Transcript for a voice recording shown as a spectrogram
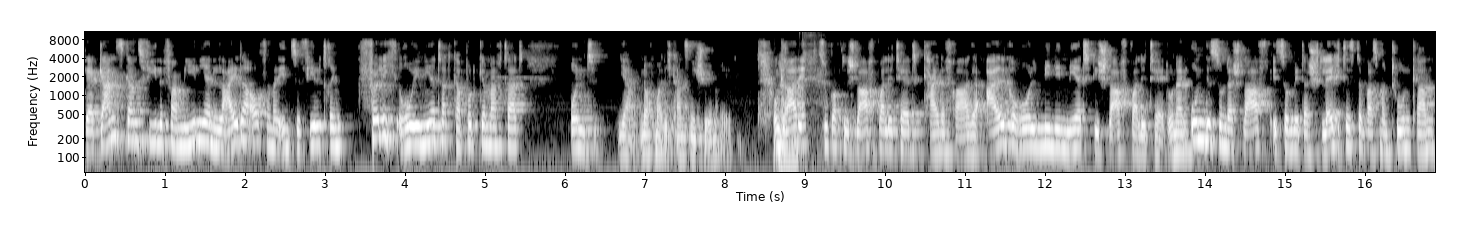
der ganz, ganz viele Familien leider auch, wenn man ihn zu viel trinkt, völlig ruiniert hat, kaputt gemacht hat. Und ja, nochmal, ich kann es nicht schön reden. Und gerade in Bezug auf die Schlafqualität, keine Frage, Alkohol minimiert die Schlafqualität. Und ein ungesunder Schlaf ist somit das Schlechteste, was man tun kann,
